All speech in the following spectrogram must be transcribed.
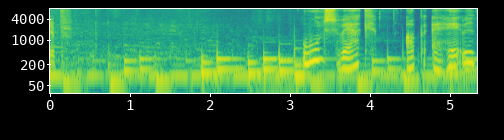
Yep. Ugens værk, Op af havet,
